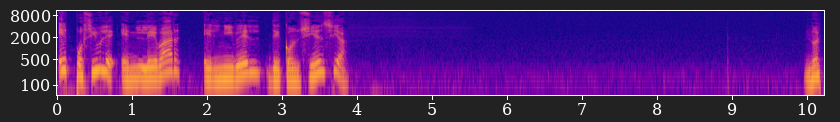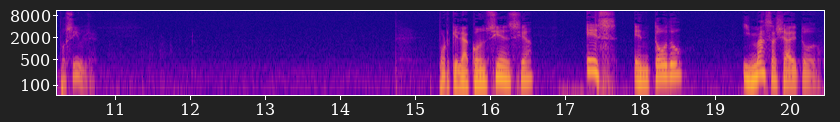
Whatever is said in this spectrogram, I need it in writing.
¿Es posible elevar el nivel de conciencia? No es posible. Porque la conciencia es en todo y más allá de todo.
